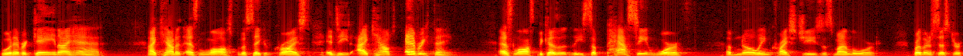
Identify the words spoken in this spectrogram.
but whatever gain I had, I counted as lost for the sake of Christ. Indeed, I count everything as lost because of the surpassing worth of knowing Christ Jesus, my Lord. Brother and sister,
